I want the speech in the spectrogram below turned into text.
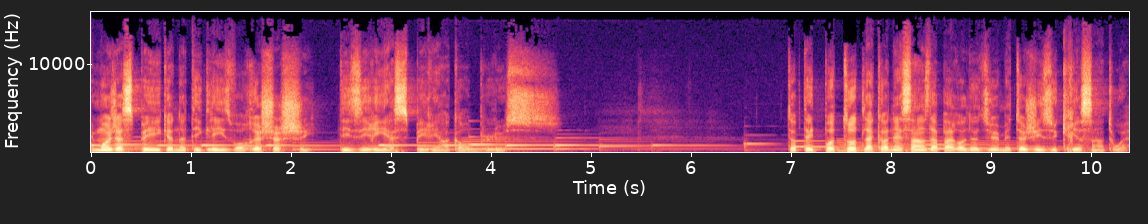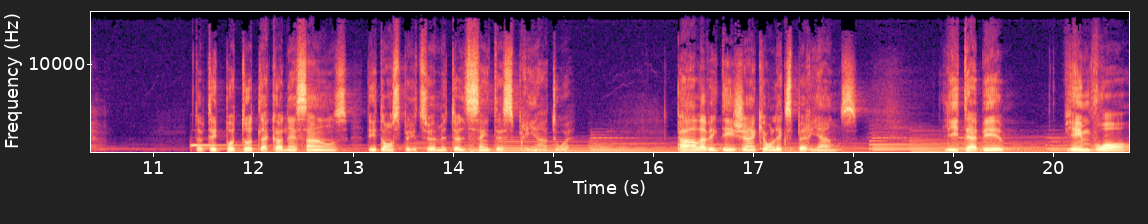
Et moi, j'espère que notre Église va rechercher, désirer, aspirer encore plus. Tu n'as peut-être pas toute la connaissance de la parole de Dieu, mais tu as Jésus-Christ en toi. Tu n'as peut-être pas toute la connaissance des dons spirituels, mais tu as le Saint-Esprit en toi. Parle avec des gens qui ont l'expérience. Lis ta Bible. Viens me voir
